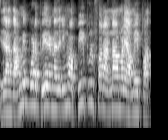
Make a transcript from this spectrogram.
இதில் அந்த அமைப்போட பேர் என்ன தெரியுமா? பீப்புள் ஃபார் அண்ணாமலை அமைப்பான்.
